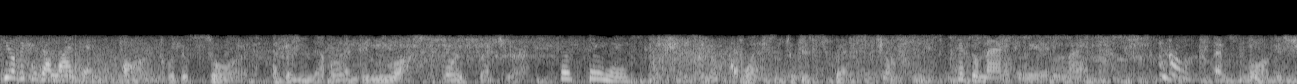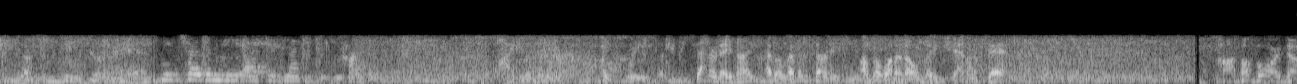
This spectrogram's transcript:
steal because I like it. armed with a sword and a never-ending lust for adventure. So steamy. She's in a quest to dispense justice. Diplomatic immunity, Mike. Oh. As long as she doesn't lose her head. He's chosen me as his next target. Highlander, the Raven. Saturday night at 11.30 on the one and only Channel 10. Hop aboard the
